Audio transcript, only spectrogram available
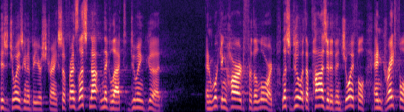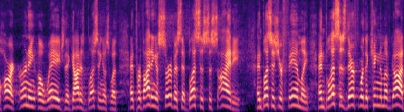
His joy is going to be your strength. So, friends, let's not neglect doing good and working hard for the Lord. Let's do it with a positive and joyful and grateful heart, earning a wage that God is blessing us with and providing a service that blesses society and blesses your family and blesses, therefore, the kingdom of God.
